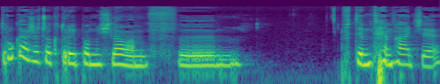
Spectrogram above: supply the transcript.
Druga rzecz, o której pomyślałam w, w tym temacie,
